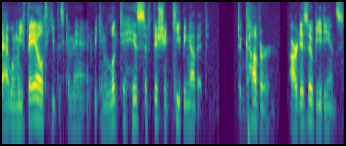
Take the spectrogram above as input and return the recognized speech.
That when we fail to keep this command, we can look to his sufficient keeping of it to cover our disobedience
